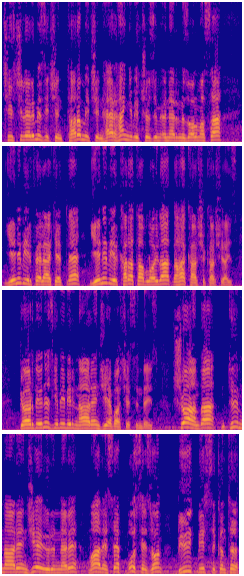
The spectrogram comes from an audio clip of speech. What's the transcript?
çiftçilerimiz için, tarım için herhangi bir çözüm öneriniz olmasa yeni bir felaketle, yeni bir kara tabloyla daha karşı karşıyayız. Gördüğünüz gibi bir narenciye bahçesindeyiz. Şu anda tüm narenciye ürünleri maalesef bu sezon büyük bir sıkıntı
